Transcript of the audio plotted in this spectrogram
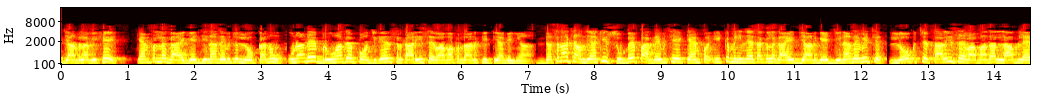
ਜਾਂਦਲਾ ਵਿਖੇ ਕੈਂਪ ਲਗਾਏ ਗਏ, ਜਿਨ੍ਹਾਂ ਦੇ ਵਿੱਚ ਲੋਕਾਂ ਨੂੰ ਉਹਨਾਂ ਦੇ ਬਰੂਹਾਂ ਤੇ ਪਹੁੰਚ ਕੇ ਸਰਕਾਰੀ ਸੇਵਾਵਾਂ ਪ੍ਰਦਾਨ ਕੀਤੀਆਂ ਗਈਆਂ। ਦੱਸਣਾ ਚਾਹੁੰਦੇ ਹਾਂ ਕਿ ਸੂਬੇ ਭਰ ਦੇ ਵਿੱਚ ਇਹ ਕੈਂਪ 1 ਮਹੀਨੇ ਤੱਕ ਲਗਾਏ ਜਾਣਗੇ, ਜਿਨ੍ਹਾਂ ਦੇ ਵਿੱਚ ਲੋਕ 44 ਸੇਵਾਵਾਂ ਦਾ ਲਾਭ ਲੈ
